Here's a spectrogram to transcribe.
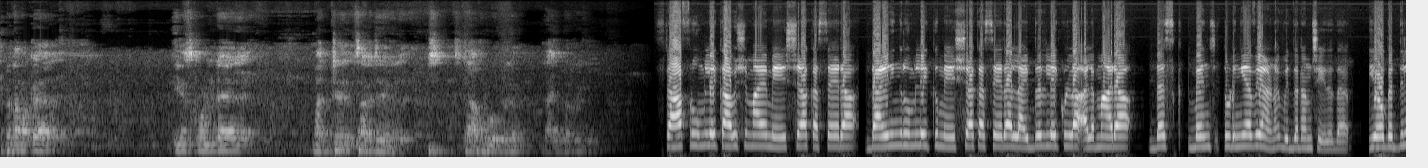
ഇപ്പം നമുക്ക് ഈ സ്കൂളിന്റെ മറ്റ് സാഹചര്യങ്ങൾ സ്റ്റാഫ് റൂമിലും ലൈബ്രറിയിലും. സ്റ്റാഫ് റൂമിലേക്ക് ആവശ്യമായ മേശ കസേര ഡൈനിങ് റൂമിലേക്ക് മേശ കസേര ലൈബ്രറിയിലേക്കുള്ള അലമാര ഡെസ്ക് ബെഞ്ച് തുടങ്ങിയവയാണ് വിതരണം ചെയ്തത്. യോഗത്തിൽ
